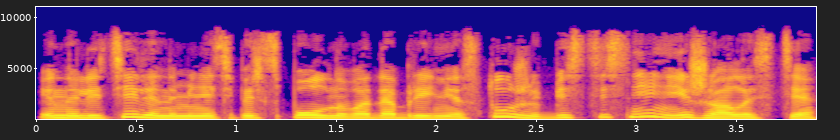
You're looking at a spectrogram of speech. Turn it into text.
и налетели на меня теперь с полного одобрения стужи, без стеснений и жалости.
